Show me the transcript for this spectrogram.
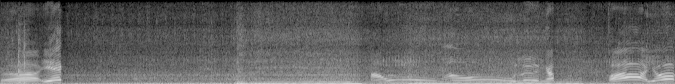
เอออีก เอาเอาลื่น ครับว้ายก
